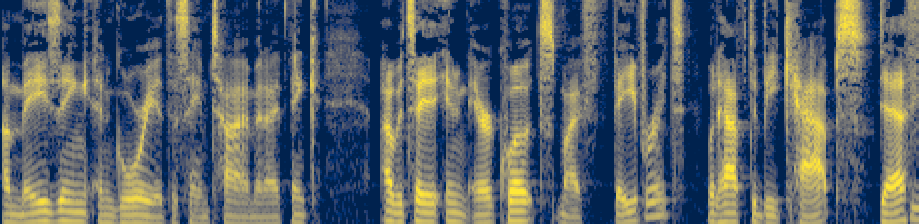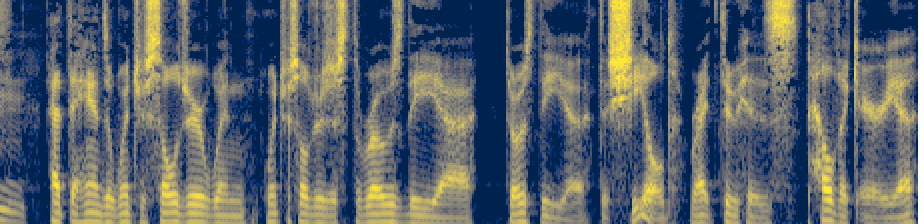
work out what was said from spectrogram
amazing and gory at the same time, and I think I would say in air quotes my favorite would have to be Cap's death Hmm. at the hands of Winter Soldier when Winter Soldier just throws the uh, throws the uh, the shield right through his pelvic area,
